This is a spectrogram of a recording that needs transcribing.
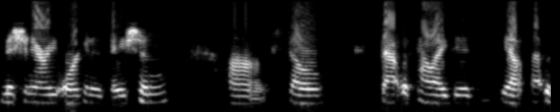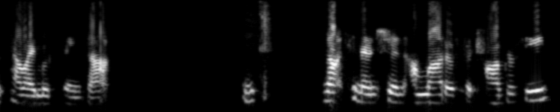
missionary organizations. Um, so that was how I did. Yeah, that was how I looked things up not to mention a lot of photography,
